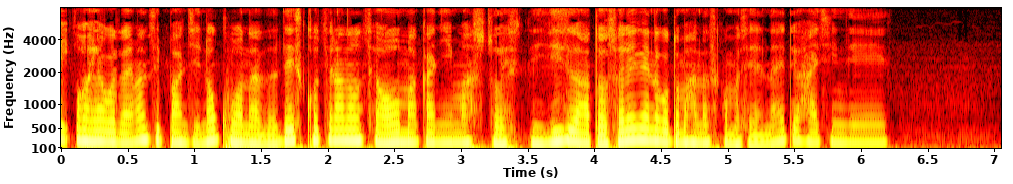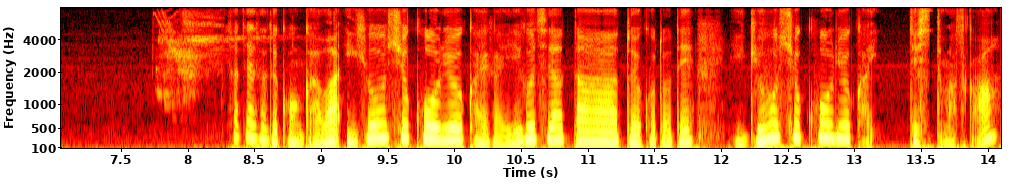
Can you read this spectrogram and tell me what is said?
はい、おはようございます。一般人のコーナーです。こちらの音声は大まかに言いますと SDGs、あとそれ以外のことも話すかもしれないという配信です。さてさて今回は異業種交流会が入り口だったということで、異業種交流会って知ってますか？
